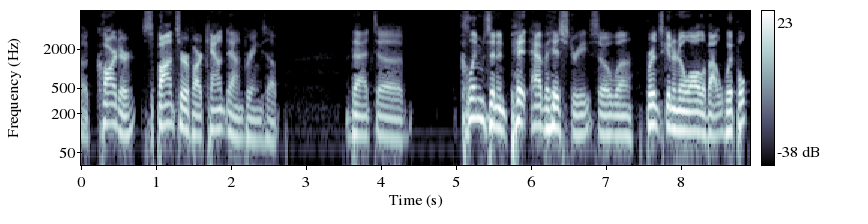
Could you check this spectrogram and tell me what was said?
uh, Carter, sponsor of our countdown, brings up that uh, Clemson and Pitt have a history. So uh, Brent's going to know all about Whipple.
